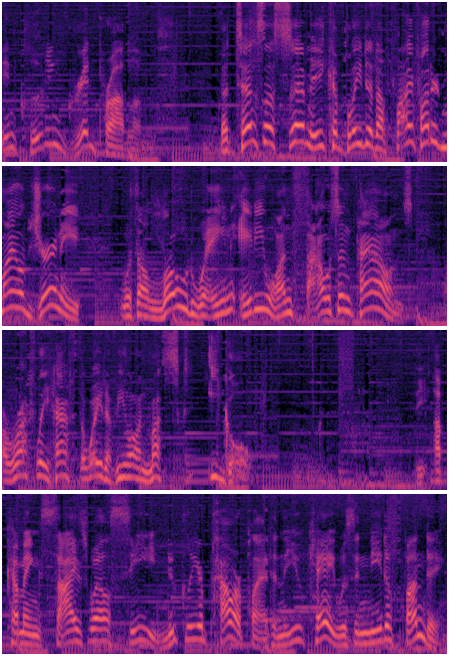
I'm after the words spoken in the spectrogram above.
including grid problems. The Tesla Semi completed a 500 mile journey with a load weighing 81,000 pounds, a roughly half the weight of Elon Musk's Eagle. The upcoming Sizewell C nuclear power plant in the UK was in need of funding.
